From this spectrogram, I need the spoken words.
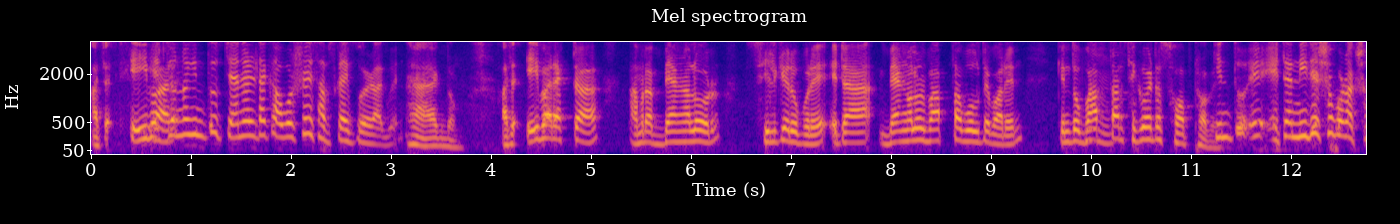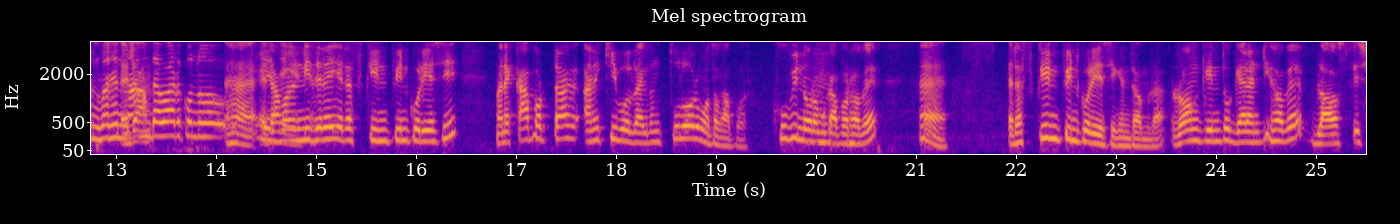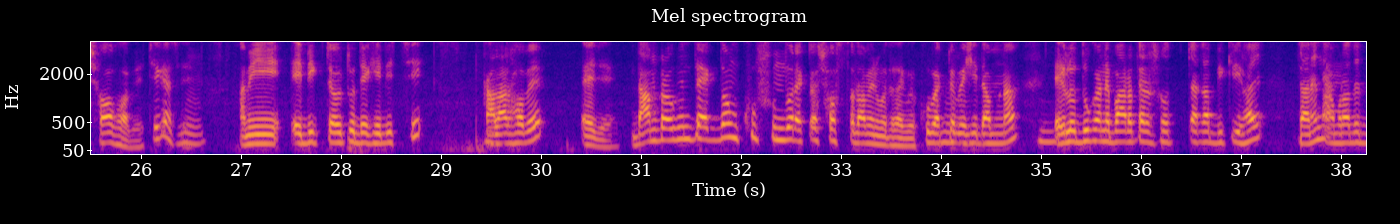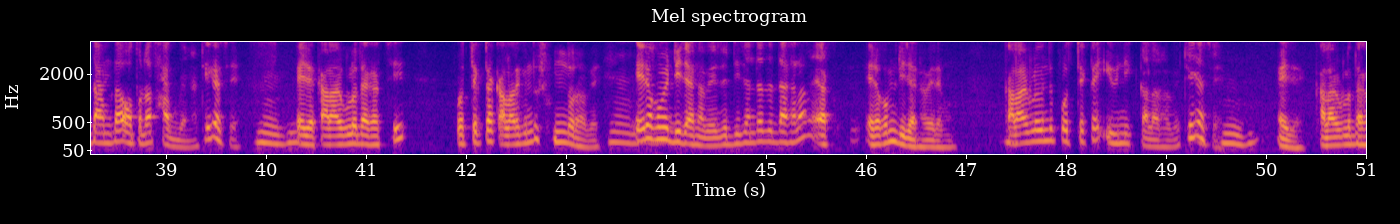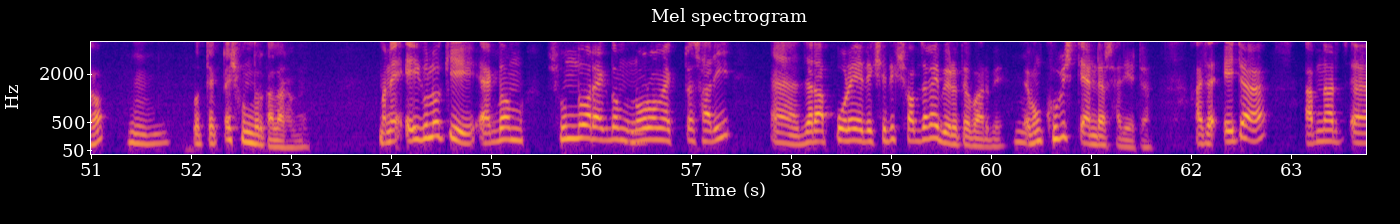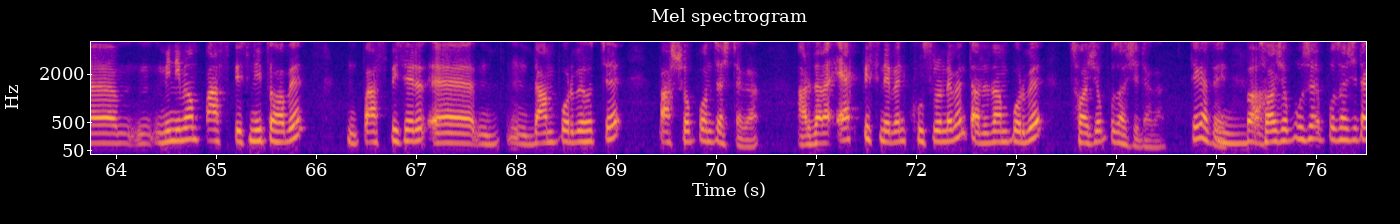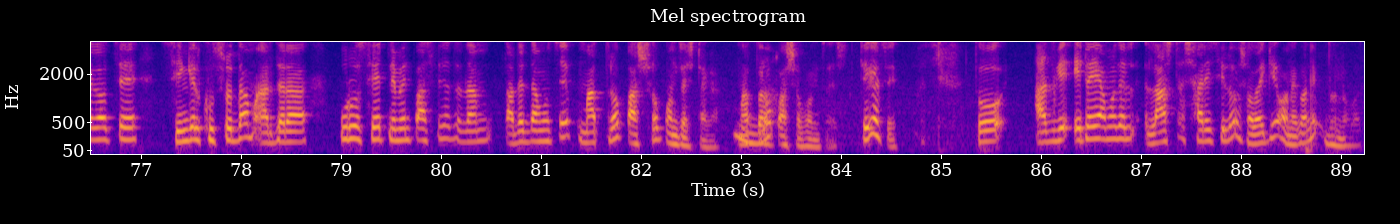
আচ্ছা এইবার জন্য কিন্তু চ্যানেলটাকে অবশ্যই সাবস্ক্রাইব করে রাখবেন। হ্যাঁ একদম। আচ্ছা এইবার একটা আমরা ব্যাঙ্গালোর সিল্কের উপরে এটা ব্যাঙ্গালোর বাপ্তা বলতে পারেন। কিন্তু বাপ তার থেকেও এটা সফট হবে। কিন্তু এটা নিজস্ব প্রোডাকশন মানে নাম দেওয়ার কোনো হ্যাঁ ইয়ে এটা আমরা নিজেরাই এটা স্ক্রিন প্রিন্ট করিয়েছি। মানে কাপড়টা আমি কি বলব একদম তুলোর মতো কাপড়। খুবই নরম কাপড় হবে হ্যাঁ। এটা স্ক্রিন প্রিন্ট করিয়েছি কিন্তু আমরা। রং কিন্তু গ্যারান্টি হবে ব্লাউজ পিস সব হবে ঠিক আছে? আমি এই দিকটাও একটু দেখিয়ে দিচ্ছি। কালার হবে এই যে দামটাও কিন্তু একদম খুব সুন্দর একটা সস্তা দামের মধ্যে থাকবে খুব একটা বেশি দাম না। এগুলো দোকানে বারো তেরোশো টাকা বিক্রি হয়। জানেন আমাদের দামটা অতটা থাকবে না ঠিক আছে? এই যে কালারগুলো দেখাচ্ছি প্রত্যেকটা কালার কিন্তু সুন্দর হবে। এরকমের ডিজাইন হবে এই যে ডিজাইনটা যে দেখালাম এরকম ডিজাইন হবে দেখুন। কালারগুলো কিন্তু প্রত্যেকটা ইউনিক কালার হবে ঠিক আছে? এই যে কালারগুলো দেখাও। হুম প্রত্যেকটাই সুন্দর কালার হবে। মানে এইগুলো কি একদম সুন্দর একদম নরম একটা শাড়ি যারা পরে এদিক সেদিক সব জায়গায় বেরোতে পারবে এবং খুবই স্ট্যান্ডার্ড শাড়ি এটা। আচ্ছা এটা আপনার মিনিমাম পাঁচ পিস নিতে হবে। পাঁচ পিসের দাম পড়বে হচ্ছে পাঁচশো পঞ্চাশ টাকা। আর যারা এক পিস নেবেন খুচরো নেবেন তাদের দাম পড়বে ছয়শো পঁচাশি টাকা। ঠিক আছে? ছয়শো পঁচাশি টাকা হচ্ছে সিঙ্গেল খুচরোর দাম আর যারা পুরো সেট নেবেন পাঁচ পিসের দাম তাদের দাম হচ্ছে মাত্র পাঁচশো পঞ্চাশ টাকা। মাত্র পাঁচশো পঞ্চাশ। ঠিক আছে? তো আজকে এটাই আমাদের লাস্ট শাড়ি ছিল। সবাইকে অনেক অনেক ধন্যবাদ।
